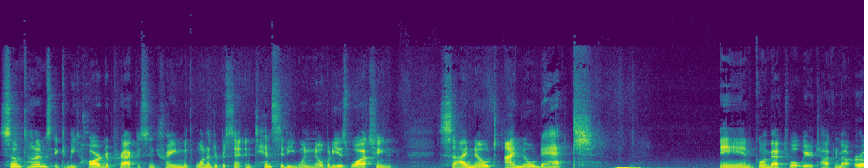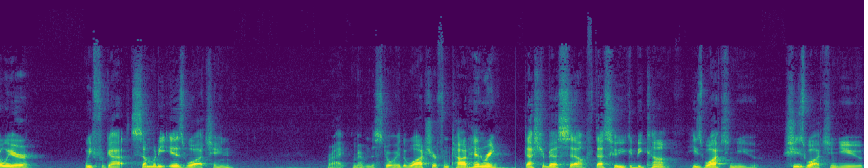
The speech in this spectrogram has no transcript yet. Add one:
Sometimes it can be hard to practice and train with 100% intensity when nobody is watching. Side note, I know that. And going back to what we were talking about earlier, we forgot somebody is watching. Right? Remember the story of the watcher from Todd Henry? That's your best self. That's who you could become. He's watching you. She's watching you.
